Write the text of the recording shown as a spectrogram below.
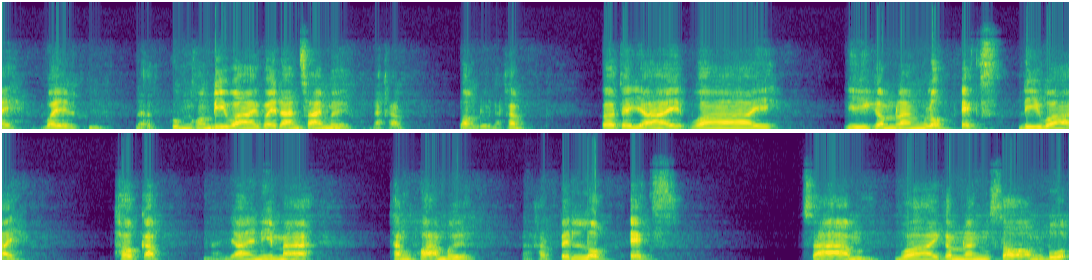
y ไว้กลุ่มของ dy ไว้ด้านซ้ายมือนะครับ ลองดูนะครับ ก็จะย้าย y e กำลังลบ x dy เท่ากับย้ายนี้มาทางขวามือนะครับเป็นลบ x 3 y กำลังสองบวก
